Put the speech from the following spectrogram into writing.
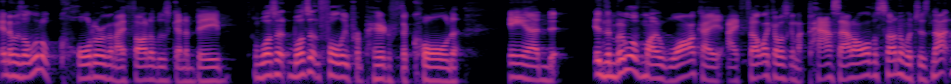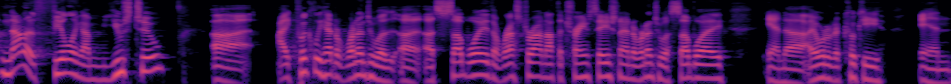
and it was a little colder than I thought it was going to be. wasn't wasn't fully prepared for the cold, and in the middle of my walk, I, I felt like I was going to pass out all of a sudden, which is not not a feeling I'm used to. Uh, I quickly had to run into a, a, a subway, the restaurant, not the train station. I had to run into a subway, and uh, I ordered a cookie and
